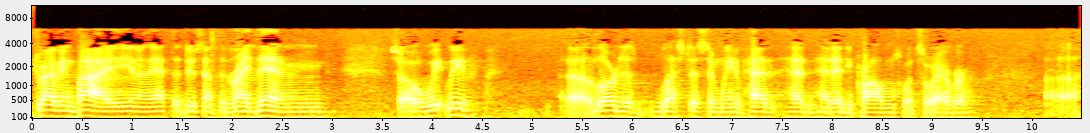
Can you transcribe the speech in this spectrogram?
driving by, you know, they have to do something right then. So we, we've, uh, Lord has blessed us, and we've had hadn't had any problems whatsoever. Uh,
